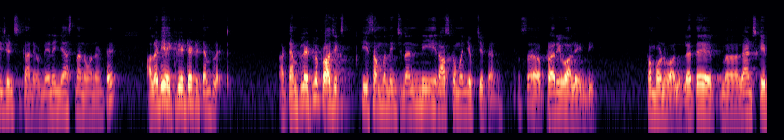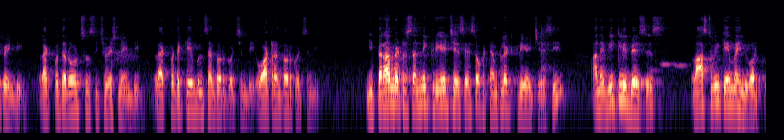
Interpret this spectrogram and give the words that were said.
ఏజెంట్స్ కానివ్వండి నేనేం చేస్తున్నాను అని అంటే ఆల్రెడీ ఐ క్రియేటెడ్ టెంప్లెట్ ఆ టెంప్లెట్లో ప్రాజెక్ట్స్కి సంబంధించిన అన్ని రాసుకోమని చెప్పి చెప్పాను. ప్రరీ వాల్ ఏంటి? కంపౌండ్ వాళ్ళు లేకపోతే ల్యాండ్స్కేప్ ఏంటి? లేకపోతే రోడ్స్ సిచ్యువేషన్ ఏంటి? లేకపోతే కేబుల్స్ ఎంతవరకు వచ్చింది? వాటర్ ఎంతవరకు వచ్చింది? ఈ పారామీటర్స్ అన్నీ క్రియేట్ చేసేసి ఒక టెంప్లెట్ క్రియేట్ చేసి అనే వీక్లీ బేసిస్ లాస్ట్ వీక్ ఏమైంది వర్క్?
